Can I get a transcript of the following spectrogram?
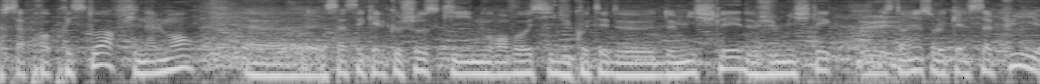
sa propre histoire finalement. ça c'est quelque chose qui nous renvoie aussi du côté de, Michelet, de Jules Michelet, historien sur lequel s'appuie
